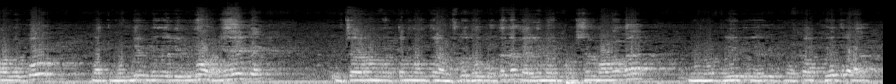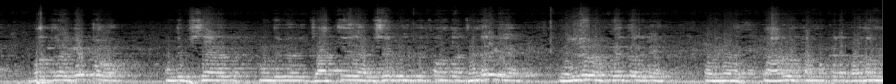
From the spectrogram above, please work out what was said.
ಮಾಡಬೇಕು. ಮತ್ತು ಮುಂದಿನ ದಿನದಲ್ಲಿ ಇನ್ನೂ ಅನೇಕ ವಿಚಾರವನ್ನು ತಮ್ಮಂತ ಹಂಚ್ಕೊತ ಹೋಗ್ಬಿಡ್ತೇನೆ. ಮೇಲೆ ಮೇಲೆ ಫಂಕ್ಷನ್ ಮಾಡೋಣ. ನಿಮ್ಮ ಪ್ರೀತಿ ಕ್ಷೇತ್ರ ಭದ್ರವಾಗಿಟ್ಟು ಒಂದು ವಿಷಯ, ಒಂದು ಜಾತಿಯ ವಿಷಯ ಬೀಳ್ತಿರ್ತಕ್ಕಂಥ ಜನರಿಗೆ ಎಲ್ಲರೂ ಕ್ಷೇತ್ರದಲ್ಲಿ ಅವ್ರಿಗೆ ಯಾರು ತಮ್ಮ ಕಡೆ ಬರ್ದಂಗೆ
